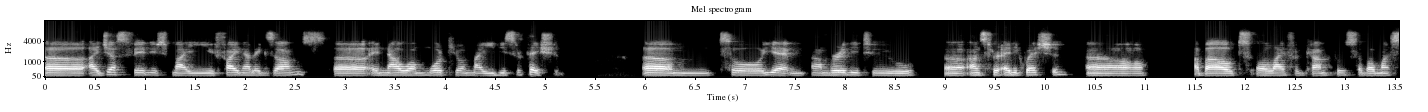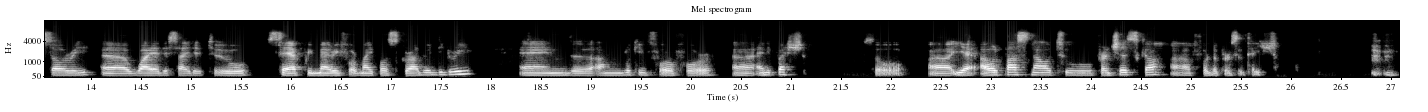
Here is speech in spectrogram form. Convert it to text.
Uh, I just finished my final exams, and now I'm working on my dissertation. Um, so yeah, I'm ready to answer any question about life on campus, about my story, uh, why I decided to stay at Queen Mary for my postgraduate degree. And uh, I'm looking for, for uh, any question. So yeah, I will pass now to Francesca for the presentation.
